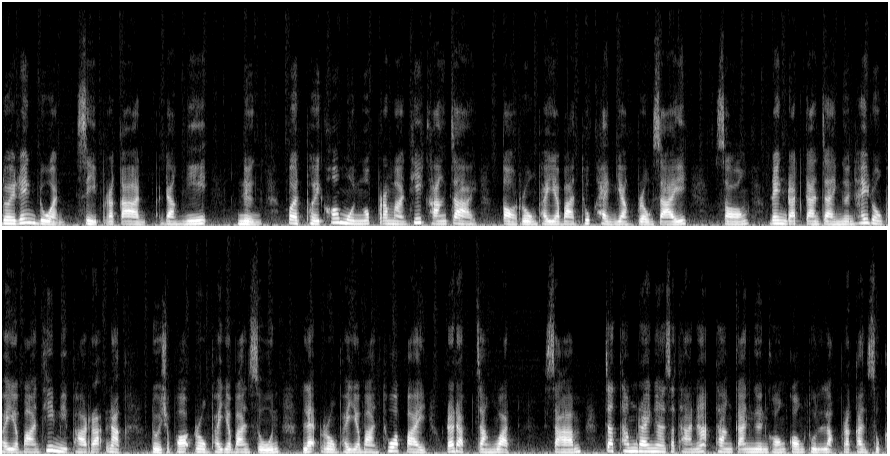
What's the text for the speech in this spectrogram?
โดยเร่งด่วน 4 ประการ ดังนี้ 1. เปิดเผยข้อมูลงบประมาณที่ค้างจ่าย ต่อโรงพยาบาลทุกแห่งอย่างโปร่งใส 2. เร่งรัดการจ่ายเงินให้โรงพยาบาลที่มีภาระหนัก โดยเฉพาะโรงพยาบาลศูนย์ และโรงพยาบาลทั่วไประดับจังหวัด 3. จัดทำรายงานสถานะทางการเงินของกองทุนหลักประกันสุข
